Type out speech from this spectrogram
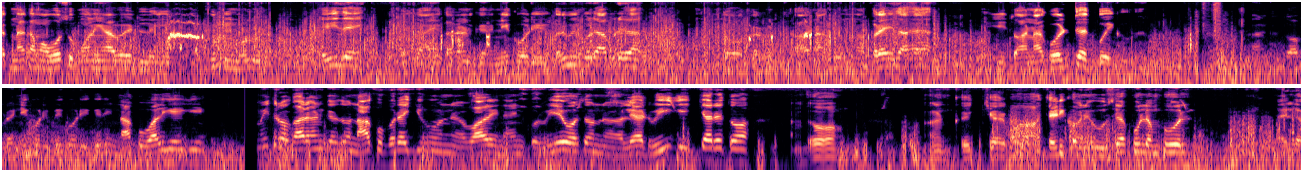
એક નાકામાં ઓછું પાણી આવે એટલે ફૂટીને મોટું થઈ જાય. એટલે કારણ કે નીકોડી કરવી પડે આપણે તો આ નાકોમાં ભરાઈ જાહે એ તો આ નાકો અડધે જ કોઈ ખબર. કારણ કે તો આપણે નીકોડી બીકોડી કરી નાકું વાળીએ છીએ મિત્રો, કારણ કે જો નાકું ભરાઈ ગયું ને વાળીને આઈન પર વ્યવ છો ને લેટ વી ગઈ અત્યારે તો તો કે તડીકો ને એવું છે, ફૂલમ ફૂલ. એટલે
